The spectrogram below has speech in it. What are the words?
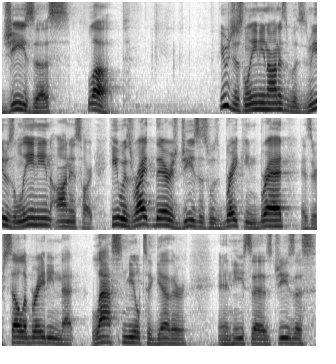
Jesus loved. He was just leaning on his bosom. He was leaning on his heart. He was right there as Jesus was breaking bread, as they're celebrating that last meal together. And he says, Jesus,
